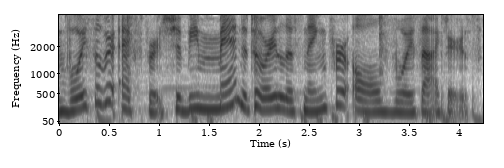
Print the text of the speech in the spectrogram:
voiceover experts should be mandatory listening for all voice actors.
